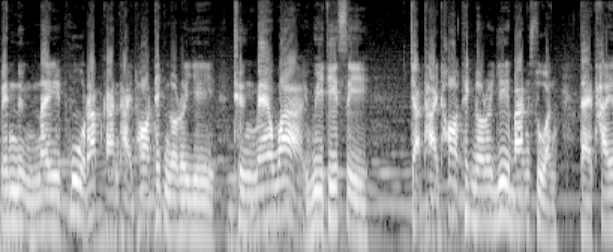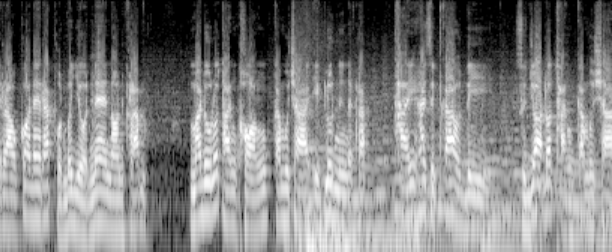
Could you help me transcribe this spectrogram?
เป็นหนึ่งในผู้รับการถ่ายทอดเทคโนโลยี ถึงแม้ว่า VT4 จะถ่ายทอดเทคโนโลยีบางส่วน แต่ไทยเราก็ได้รับผลประโยชน์แน่นอนครับ มาดูรถถังของกัมพูชาอีกรุ่นหนึ่งนะครับไทย 59D สุดยอดรถถังกัมพูชา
